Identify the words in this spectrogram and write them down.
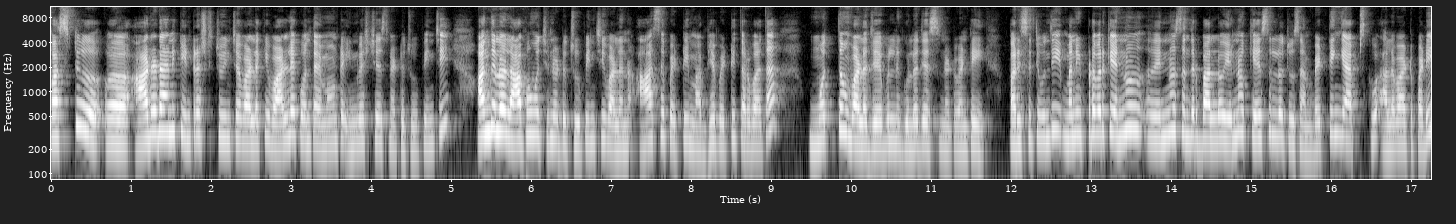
ఫస్ట్ ఆడడానికి ఇంట్రెస్ట్ చూపించే వాళ్ళకి వాళ్ళే కొంత అమౌంట్ ఇన్వెస్ట్ చేసినట్టు చూపించి అందులో లాభం వచ్చినట్టు చూపించి వాళ్ళను ఆశ పెట్టి మభ్యపెట్టి తర్వాత మొత్తం వాళ్ళ జేబుల్ని గుల్ల చేస్తున్నటువంటి పరిస్థితి ఉంది. మనం ఇప్పటివరకు ఎన్నో ఎన్నో సందర్భాల్లో ఎన్నో కేసుల్లో చూసాం. బెట్టింగ్ యాప్స్కు అలవాటు పడి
